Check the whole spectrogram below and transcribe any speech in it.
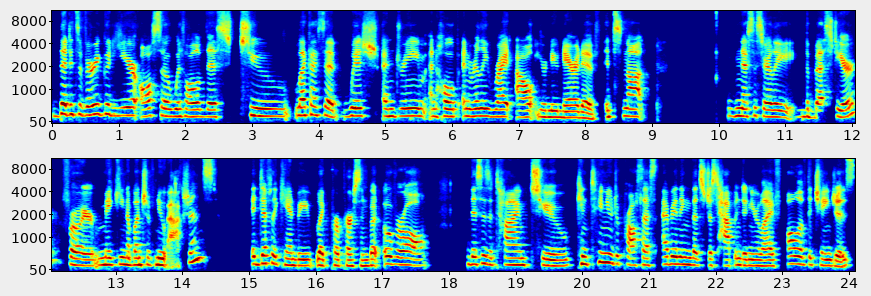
that it's a very good year also with all of this to, like I said, wish and dream and hope and really write out your new narrative. It's not necessarily the best year for making a bunch of new actions. It definitely can be like per person, but overall, this is a time to continue to process everything that's just happened in your life, all of the changes,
